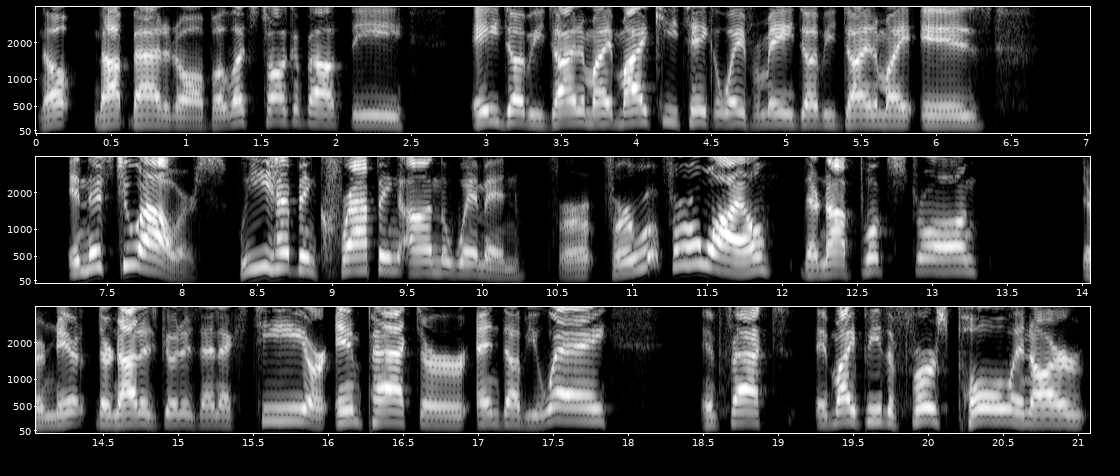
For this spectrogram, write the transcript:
Nope, not bad at all. But let's talk about the AEW Dynamite. My key takeaway from AEW Dynamite is in this two hours, we have been crapping on the women for for for a while. They're not booked strong. They're near they're not as good as NXT or Impact or NWA. In fact, it might be the first poll in our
